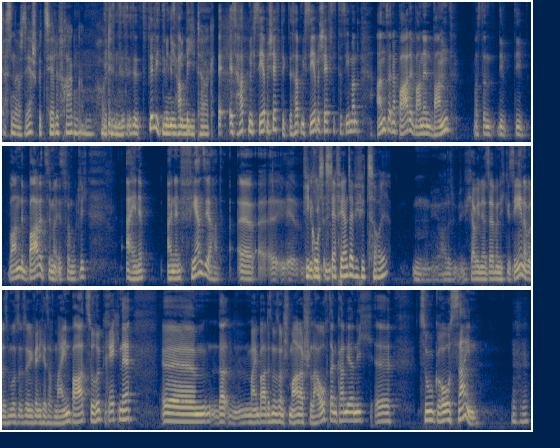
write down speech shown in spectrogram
Das sind auch sehr spezielle Fragen am heutigen Mini-Tag. Äh, es hat mich sehr beschäftigt. Es hat mich sehr beschäftigt, dass jemand an seiner Badewannenwand, was dann die, die Wand im Badezimmer ist vermutlich, eine, einen Fernseher hat. Äh, äh, Wie groß ist der Fernseher? Wie viel Zoll? Hm, ja, das, ich habe ihn ja selber nicht gesehen, aber das muss, also wenn ich jetzt auf mein Bad zurückrechne, ähm, da, mein Bad ist nur so ein schmaler Schlauch, dann kann der nicht äh, zu groß sein. Mhm.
